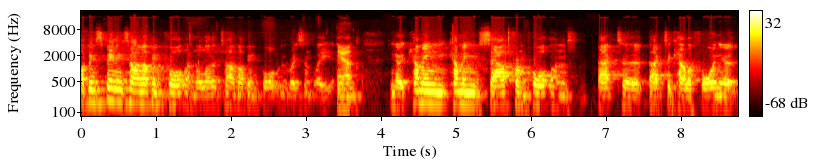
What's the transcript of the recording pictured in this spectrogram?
I've been spending time up in Portland, a lot of time up in Portland recently, and yeah. you know, coming coming south from Portland back to back to California,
